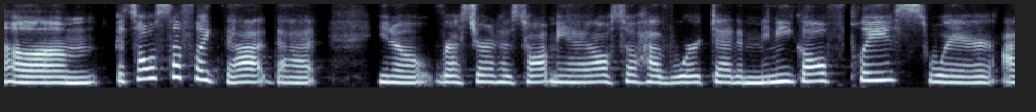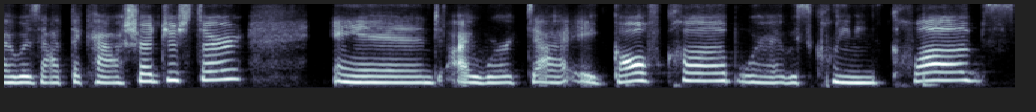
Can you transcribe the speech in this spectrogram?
um it's all stuff like that that you know restaurant has taught me. I also have worked at a mini golf place where i was at the cash register and i worked at a golf club where i was cleaning clubs.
